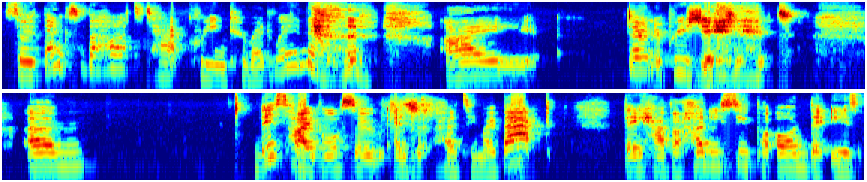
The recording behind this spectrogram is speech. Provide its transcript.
So thanks for the heart attack, Queen Ceridwen. I don't appreciate it. Um, this hive also ended up hurting my back. They have a honey super on that is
